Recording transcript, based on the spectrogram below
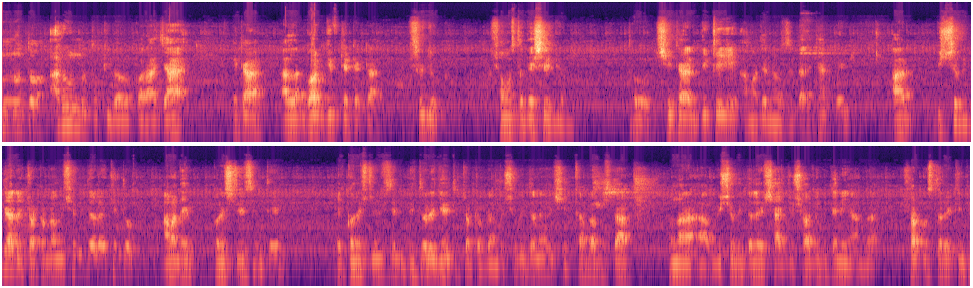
উন্নত আরও উন্নত কীভাবে করা যায়, এটা আল্লাহ গড গিফটেড একটা সুযোগ সমস্ত দেশের জন্য। তো সেটার দিকেই আমাদের নজরদারি থাকবে। আর বিশ্ববিদ্যালয়, চট্টগ্রাম বিশ্ববিদ্যালয় কিন্তু আমাদের কনস্টিটিউশনতে এই কনস্টিটিউন্সির ভিতরে যেহেতু চট্টগ্রাম বিশ্ববিদ্যালয়ের শিক্ষা ব্যবস্থা, ওনার বিশ্ববিদ্যালয়ের সাহায্য, সহযোগিতা নিয়ে আমরা সর্বস্তরে কিন্তু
